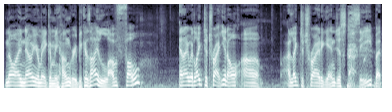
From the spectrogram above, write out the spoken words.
No, I now you're making me hungry because I love pho, and I would like to try. You know, uh, I'd like to try it again just to see. But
